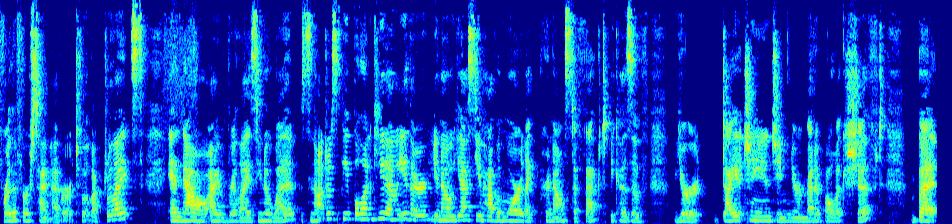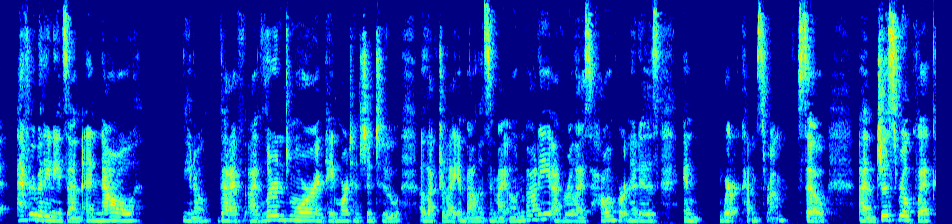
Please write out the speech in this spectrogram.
for the first time ever to electrolytes. And now I realize, you know what? It's not just people on keto either. You know, yes, you have a more like pronounced effect because of your diet change and your metabolic shift, but everybody needs them. And now, you know, that I've I've learned more and paid more attention to electrolyte imbalance in my own body, I've realized how important it is and where it comes from. So, um, just real quick,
